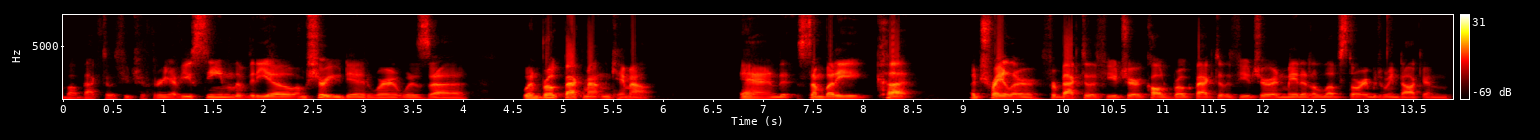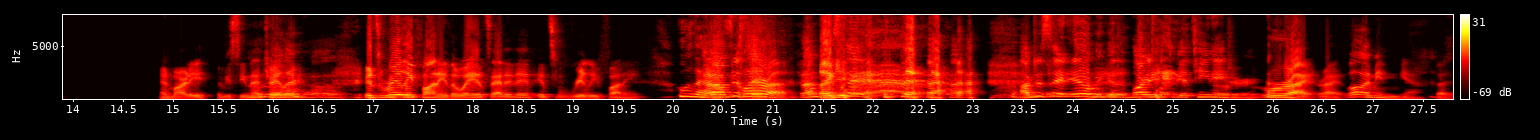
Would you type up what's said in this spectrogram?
about Back to the Future 3. Have you seen the video? I'm sure you did where it was uh when Brokeback Mountain came out and somebody cut a trailer for Back to the Future called Broke Back to the Future and made it a love story between Doc and and Marty. Have you seen that ooh, trailer? no. It's really funny the way it's edited. It's really funny. Who the hell is Clara? saying- I'm Like- just saying- I'm just saying ill because Marty's supposed to be a teenager. right, right. Well, I mean, yeah, but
